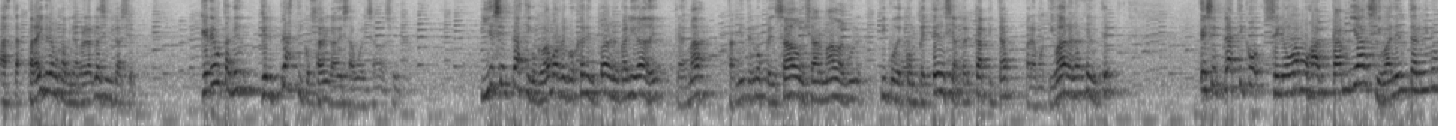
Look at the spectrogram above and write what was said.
Hasta, para ahí queremos caminar, para la clasificación. Queremos también que el plástico salga de esa bolsa de basura. Y ese plástico que vamos a recoger en todas las localidades, que además también tenemos pensado y ya armado algún tipo de competencia per cápita para motivar a la gente, ese plástico se lo vamos a cambiar, si vale el término,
